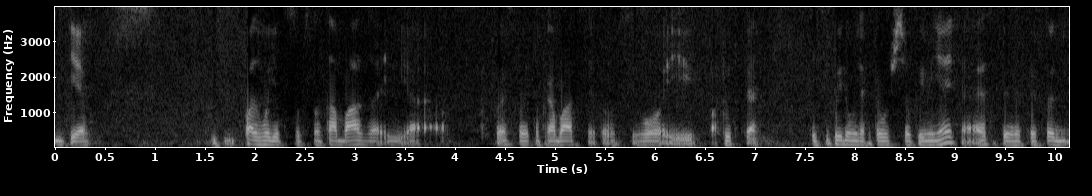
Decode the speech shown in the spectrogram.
где подводится, собственно, та база и происходит апробация этого всего и попытка если придумать, как это лучше всего применять, а это происходит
